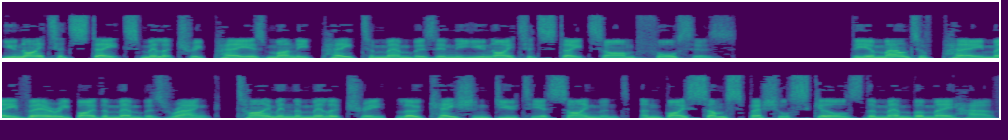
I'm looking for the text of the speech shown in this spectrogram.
United States military pay is money paid to members in the United States Armed Forces. The amount of pay may vary by the member's rank, time in the military, location duty assignment, and by some special skills the member may have.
